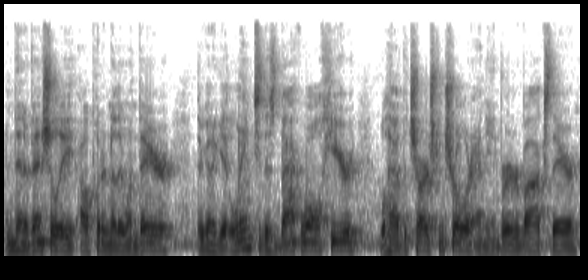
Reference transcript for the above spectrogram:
and then eventually I'll put another one there. They're going to get linked to this back wall here. We'll have the charge controller and the inverter box there,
